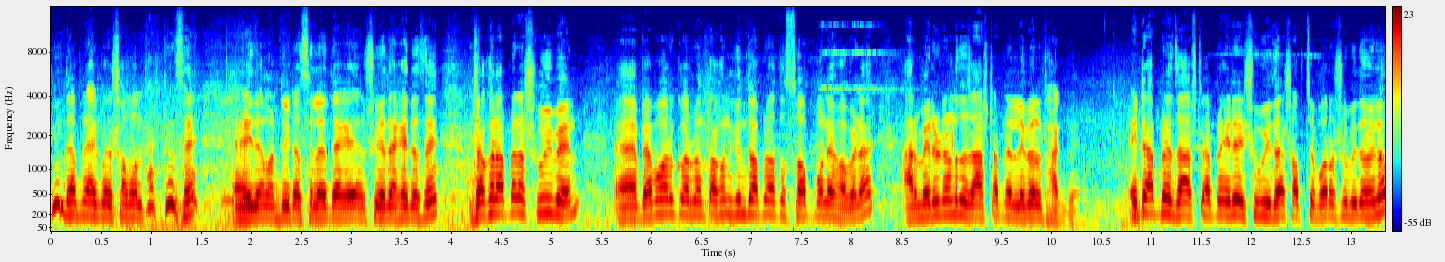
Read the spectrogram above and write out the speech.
কিন্তু আপনার একবারে সমান থাকতেছে। এই যে আমার দুইটা ছেলে শুয়ে দেখাইতেছে। যখন আপনারা শুইবেন ব্যবহার করবেন তখন কিন্তু আপনার অত সব মনে হবে না। আর মেরুদণ্ড তো জাস্ট আপনার লেভেল থাকবে। এটা আপনার জাস্ট আপনার এটাই সুবিধা সবচেয়ে বড় সুবিধা হলো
